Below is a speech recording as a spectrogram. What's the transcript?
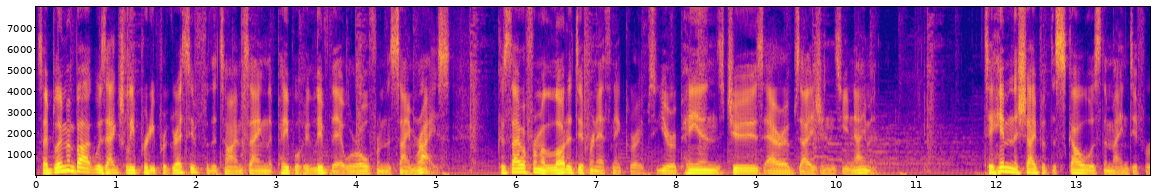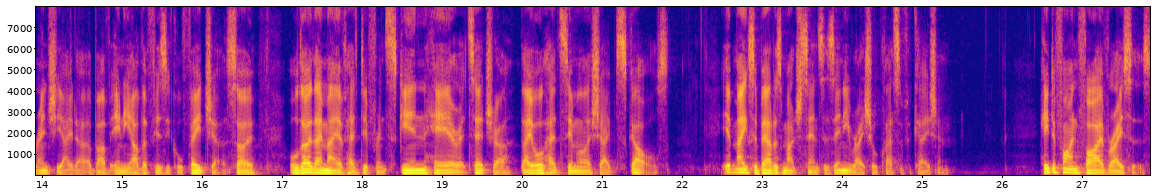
So Blumenbach was actually pretty progressive for the time, saying that people who lived there were all from the same race, because they were from a lot of different ethnic groups Europeans, Jews, Arabs, Asians, you name it. To him, the shape of the skull was the main differentiator above any other physical feature, so although they may have had different skin, hair, etc., they all had similar shaped skulls. It makes about as much sense as any racial classification. He defined five races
